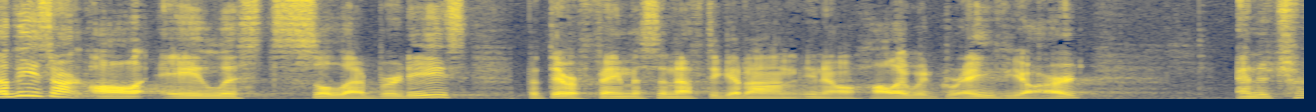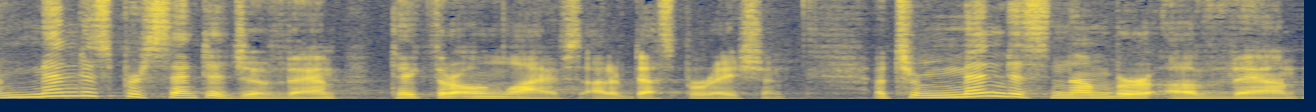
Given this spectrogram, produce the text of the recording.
Now, these aren't all A-list celebrities, but they were famous enough to get on, you know, Hollywood Graveyard. And a tremendous percentage of them take their own lives out of desperation. A tremendous number of them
